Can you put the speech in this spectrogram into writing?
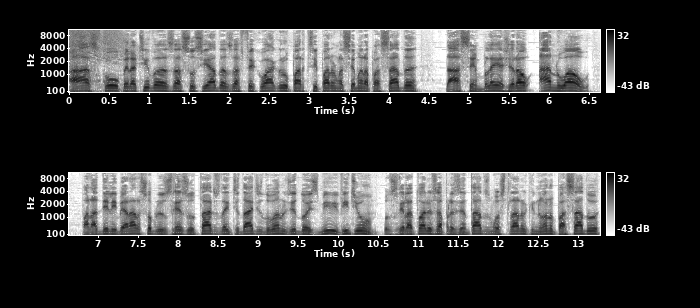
As cooperativas associadas à FECOAGRO participaram na semana passada da Assembleia Geral Anual para deliberar sobre os resultados da entidade do ano de 2021. Os relatórios apresentados mostraram que no ano passado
